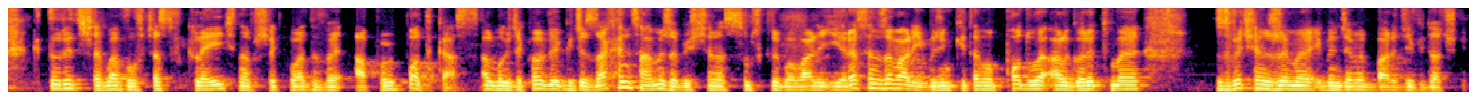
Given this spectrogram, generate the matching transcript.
który trzeba wówczas wkleić na przykład w Apple Podcast albo gdziekolwiek, gdzie zachęcamy, żebyście nas subskrybowali i recenzowali, bo dzięki temu podłe algorytmy zwyciężymy i będziemy bardziej widoczni.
